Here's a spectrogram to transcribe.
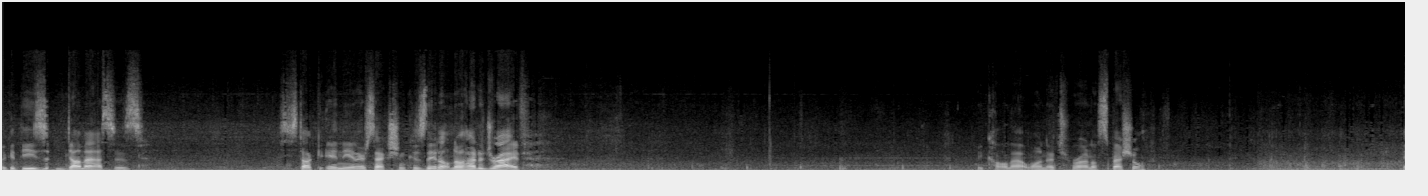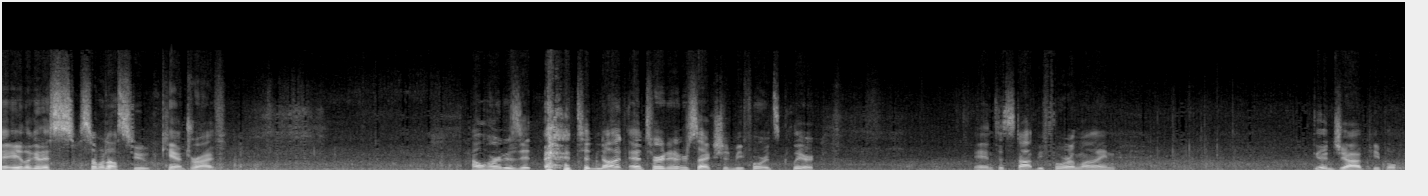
Look at these dumbasses stuck in the intersection because they don't know how to drive. We call that one a Toronto special. Hey, look at this. Someone else who can't drive. How hard is it to not enter an intersection before it's clear? And to stop before a line? Good job, people.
